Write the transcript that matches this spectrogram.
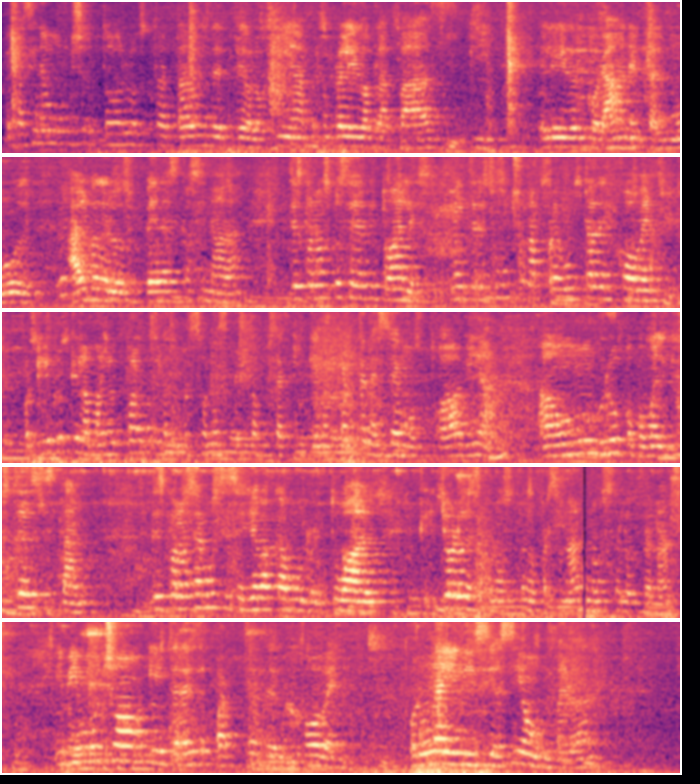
Me fascina mucho todos los tratados de teología. Por ejemplo, he leído a Blavatsky, he leído el Corán, el Talmud, algo de los Vedas, casi nada. Desconozco ser rituales. Me interesó mucho la pregunta del joven, porque yo creo que la mayor parte de las personas que estamos aquí, que no pertenecemos todavía a un grupo como el que ustedes están, desconocemos si se lleva a cabo un ritual, que yo lo desconozco en lo personal, no sé los demás. Y vi mucho interés de parte del joven por una iniciación, ¿verdad?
